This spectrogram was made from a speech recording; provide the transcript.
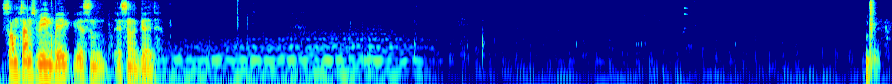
Sometimes being big isn't isn't good.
